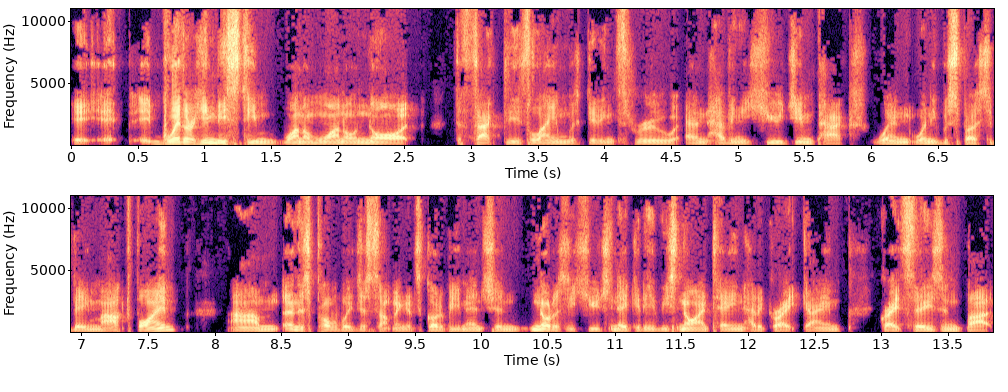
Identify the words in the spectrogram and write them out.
it, it, whether he missed him one on one or not, the fact is Lane was getting through and having a huge impact when when he was supposed to be marked by him. Um, and it's probably just something that's got to be mentioned, not as a huge negative. He's 19, had a great game, great season, but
